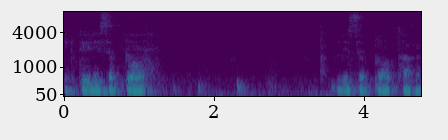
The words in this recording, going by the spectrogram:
একটি রিসেপ্টর রিসেপ্টর থাকে।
